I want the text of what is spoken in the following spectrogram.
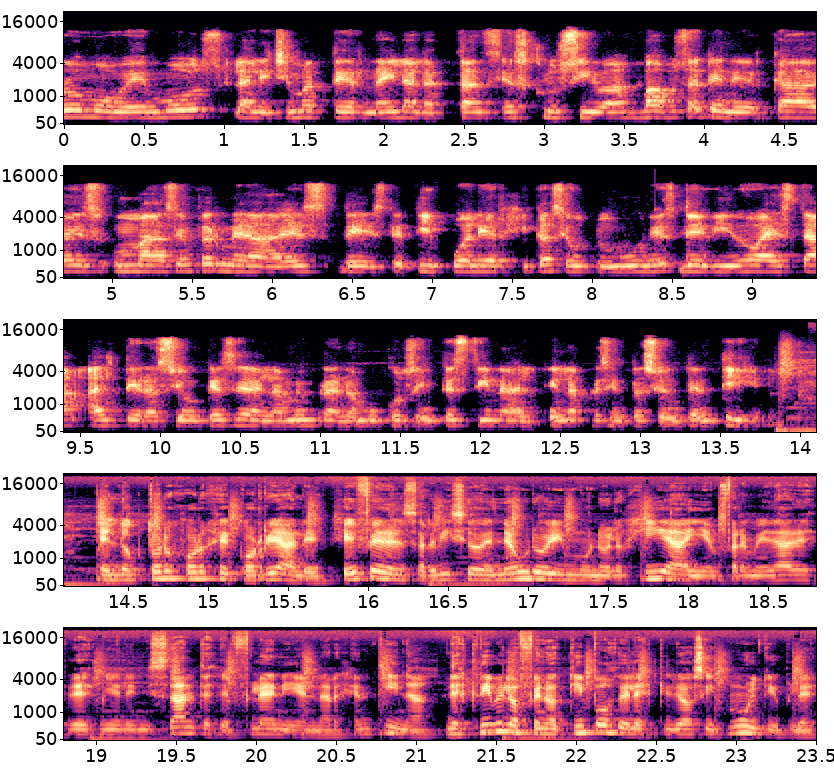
promovemos la leche materna y la lactancia exclusiva, vamos a tener cada vez más enfermedades de este tipo alérgicas y autoinmunes debido a esta alteración que se da en la membrana mucosa intestinal en la presentación de antígenos. El doctor Jorge Corriale, jefe del Servicio de Neuroinmunología y Enfermedades Desmielinizantes de FLENI en la Argentina, describe los fenotipos de la esclerosis múltiple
